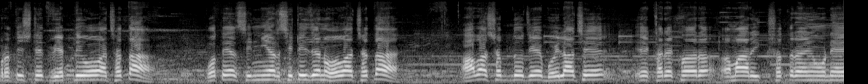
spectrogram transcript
પ્રતિષ્ઠિત વ્યક્તિ હોવા છતાં, પોતે સિનિયર સિટીઝન હોવા છતાં, આવા શબ્દો જે બોલ્યા છે, એ ખરેખર અમારી ક્ષત્રિયોને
